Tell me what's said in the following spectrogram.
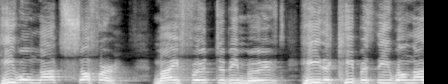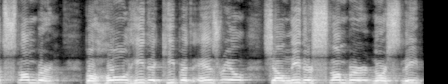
He will not suffer my foot to be moved. He that keepeth thee will not slumber. Behold, he that keepeth Israel shall neither slumber nor sleep.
